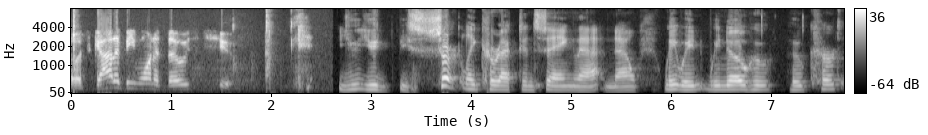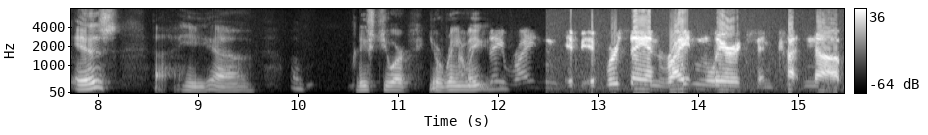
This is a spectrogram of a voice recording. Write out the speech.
So it's got to be one of those two. You, you'd be certainly correct in saying that. Now we, we, we know who, who Kurt is. Uh, he uh, produced your your rainmaker. if, if we're saying writing lyrics and cutting up,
